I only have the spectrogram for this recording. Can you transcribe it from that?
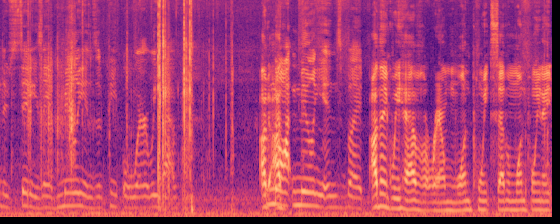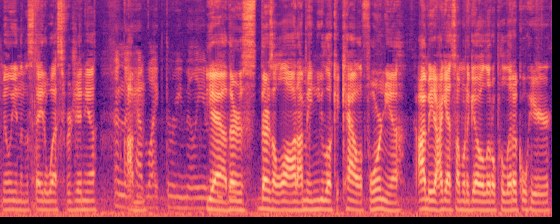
those cities. They have millions of people, where we have I, I, not millions, but I think we have around 1.7, 1.8 million in the state of West Virginia. and they Um, have like three million. Yeah, people. there's there's a lot. I mean, you look at California. I mean, I guess I'm going to go a little political here.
